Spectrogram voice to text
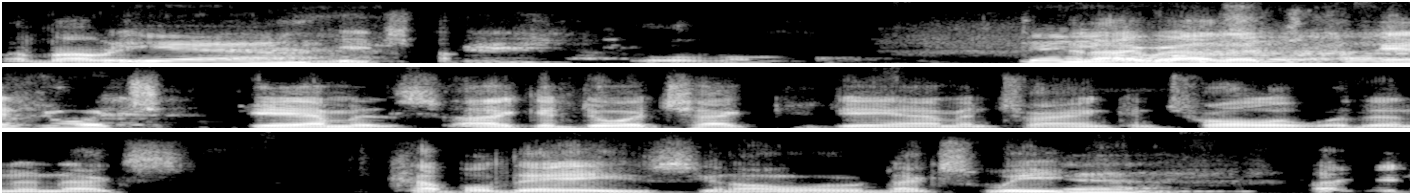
I've already yeah. reached two of them. And I'd rather try and do a check dam is, I could do a check dam and try and control it within the next couple days, you know, or next week. Yeah, I could,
